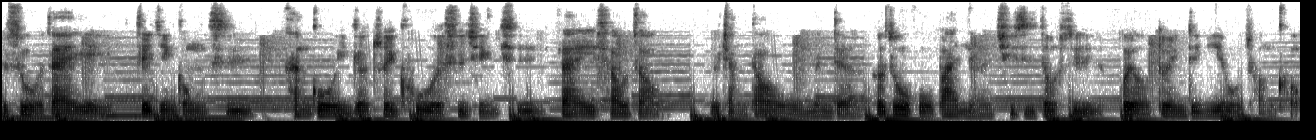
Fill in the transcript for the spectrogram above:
就是我在这间公司看过一个最酷的事情，是在稍早有讲到我们的合作伙伴呢，其实都是会有对应的业务窗口。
